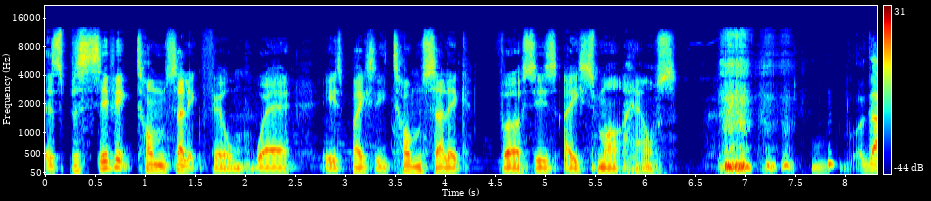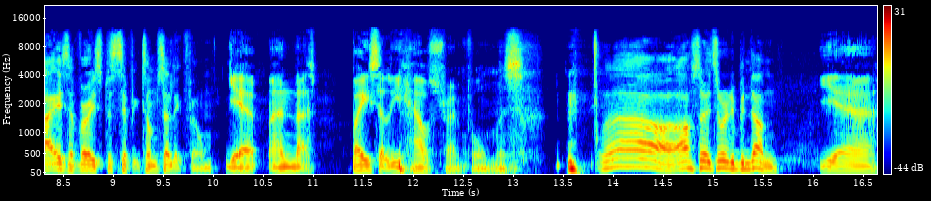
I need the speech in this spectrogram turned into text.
a specific Tom Selleck film where it's basically Tom Selleck versus a smart house. That is a very specific Tom Selleck film. Yeah, and that's basically House Transformers. Oh, oh, so it's already been done. Yeah.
